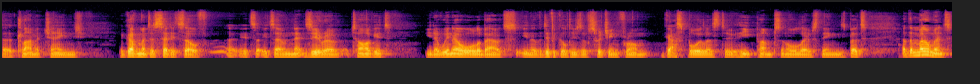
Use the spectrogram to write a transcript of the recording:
uh, climate change. The government has set itself uh, its, its own net zero target. You know, we know all about, you know, the difficulties of switching from gas boilers to heat pumps and all those things. But at the moment,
